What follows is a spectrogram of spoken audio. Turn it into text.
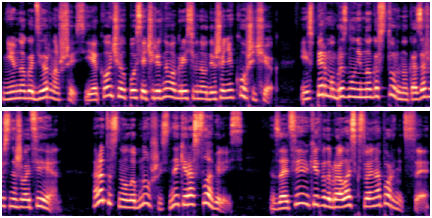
Немного дернувшись, я кончил после очередного агрессивного движения кошечек, и сперма брызнул немного в сторону, оказавшись на животе Энн. Радостно улыбнувшись, Неки расслабились. Затем Кит подобралась к своей напарнице,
